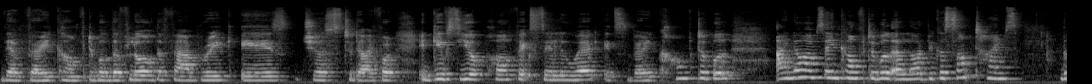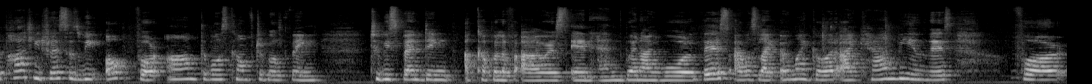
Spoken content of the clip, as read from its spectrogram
They're very comfortable. The flow of the fabric is just to die for. It gives you a perfect silhouette. It's very comfortable. I know I'm saying comfortable a lot because sometimes the party dresses we opt for aren't the most comfortable thing to be spending a couple of hours in. And when I wore this I was like oh my god I can be in this for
